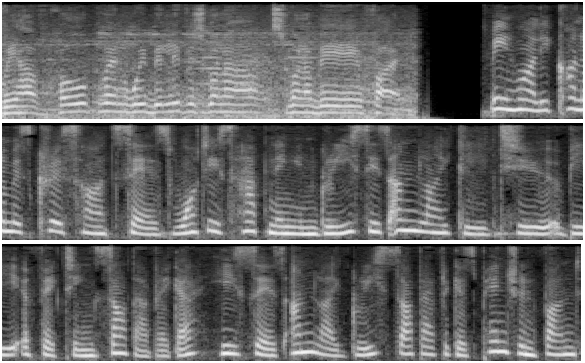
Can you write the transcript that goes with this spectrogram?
We have hope and we believe it's gonna, it's gonna be fine. Meanwhile, economist Chris Hart says what is happening in Greece is unlikely to be affecting South Africa. He says, unlike Greece, South Africa's pension fund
